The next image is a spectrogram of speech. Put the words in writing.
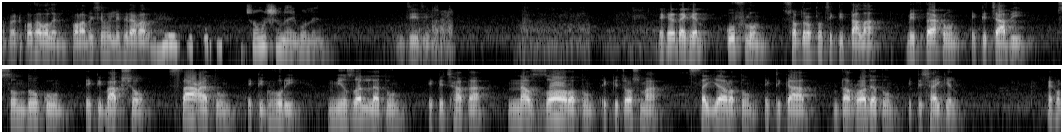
আপনার একটু কথা বলেন পড়া বেশি হইলে ফির আবার সমস্যা নাই বলেন। জি জি। এখানে দেখেন কুফলুন শব্দের অর্থ হচ্ছে একটি তালা মিফতাহুন একটি চাবি সন্দুকুন একটি বাক্স সাআতুন একটি ঘড়ি মিজল্লাতুন একটি ছাতা নাজরতুন একটি চশমা সাইয়ারতুন একটি কার দার্রাজাতুন একটি সাইকেল। এখন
